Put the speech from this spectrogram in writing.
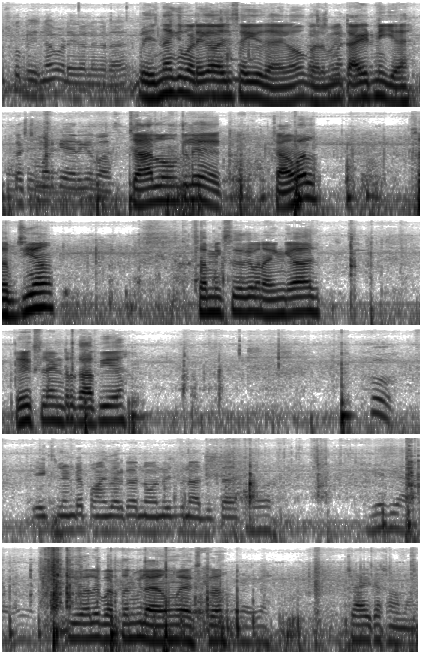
उसको भेजना पड़ेगा लग रहा है। भेजना क्यों पड़ेगा? वैसे सही हो जाएगा वो घर में टाइट नहीं किया है। कस्टमर केयर के पास। चार लोगों के लिए चावल सब्ज़ियाँ सब मिक्स करके बनाएँगे आज। एक सिलेंडर काफ़ी है। एक सिलेंडर पाँच बार का नॉनवेज बना देता है। ये भी ये वाले बर्तन भी लाया हूँ मैं एक्स्ट्रा चाय का सामान।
